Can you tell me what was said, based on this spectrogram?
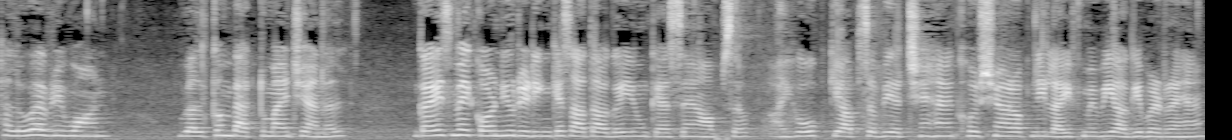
Hello everyone welcome back to my channel guys मैं एक और न्यू रीडिंग के साथ आ गई हूँ। कैसे हैं आप सब? आई होप कि आप सभी अच्छे हैं, खुश हैं और अपनी लाइफ में भी आगे बढ़ रहे हैं।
